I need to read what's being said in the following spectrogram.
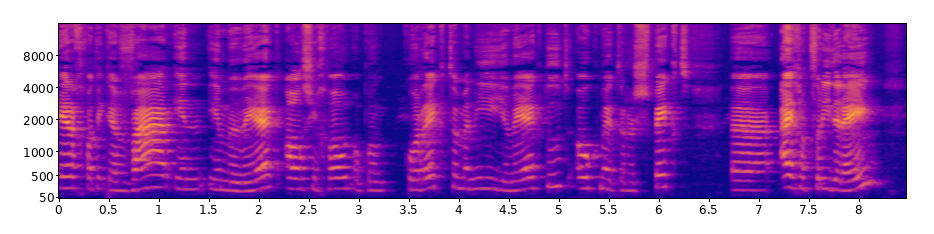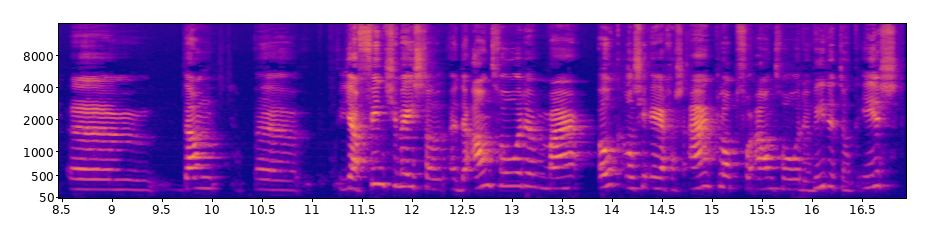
erg wat ik ervaar in, in mijn werk. Als je gewoon op een correcte manier je werk doet, ook met respect, eigenlijk voor iedereen, um, dan uh, ja, vind je meestal de antwoorden. Maar ook als je ergens aanklopt voor antwoorden, wie het ook is,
